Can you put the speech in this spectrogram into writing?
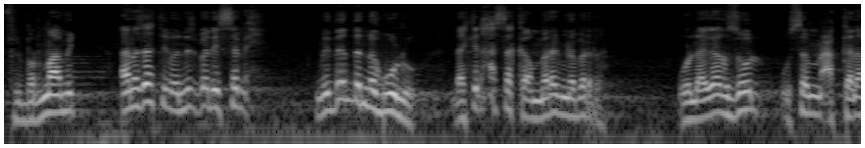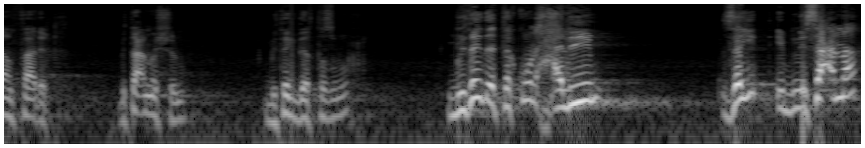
في البرنامج؟ أنا ذاتي بالنسبة لي سمح. بدنا نقوله. لكن حسا كان مرقنا برا. ولا جاك زول وسمع كلام فارغ. بتعمل شنو؟ بتقدر تصبر؟ بتقدر تكون حليم؟ زيد ابن سعنة؟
